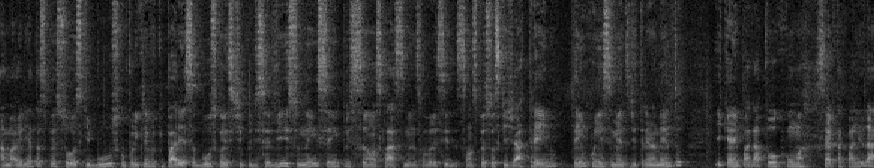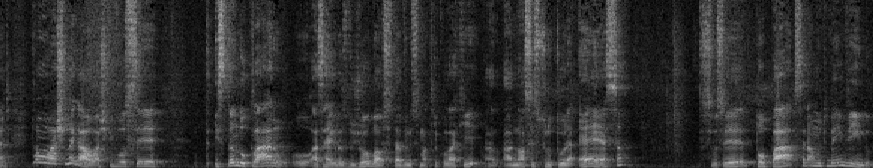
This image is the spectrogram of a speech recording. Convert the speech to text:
a maioria das pessoas que buscam, por incrível que pareça, buscam esse tipo de serviço, nem sempre são as classes menos favorecidas. São as pessoas que já treinam, têm um conhecimento de treinamento e querem pagar pouco com uma certa qualidade. Então eu acho legal, acho que você, estando claro as regras do jogo, ó, você está vindo se matricular aqui, a, a nossa estrutura é essa. Se você topar, será muito bem-vindo.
